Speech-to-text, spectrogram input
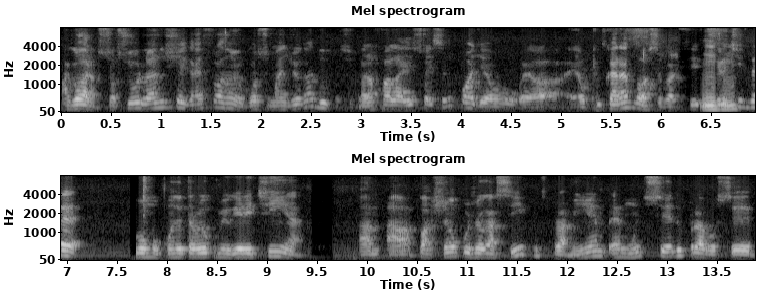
Agora, só se o Orlando chegar e falar, não, eu gosto mais de jogar dupla. Se o cara falar isso, aí você não pode. É o, é, é o que o cara gosta. Agora, se, uhum. se, ele uhum. tiver, como quando ele trabalhou comigo, ele tinha a, a paixão por jogar simples, para mim é, é, muito cedo para você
